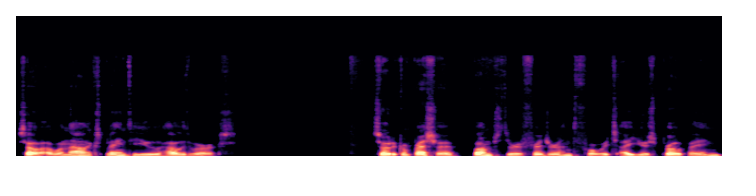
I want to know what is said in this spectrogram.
So I will now explain to you how it works. So the compressor pumps the refrigerant for which I use propane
